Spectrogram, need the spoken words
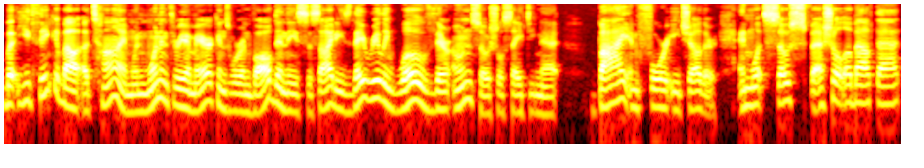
But you think about a time when one in three Americans were involved in these societies, they really wove their own social safety net by and for each other. And what's so special about that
